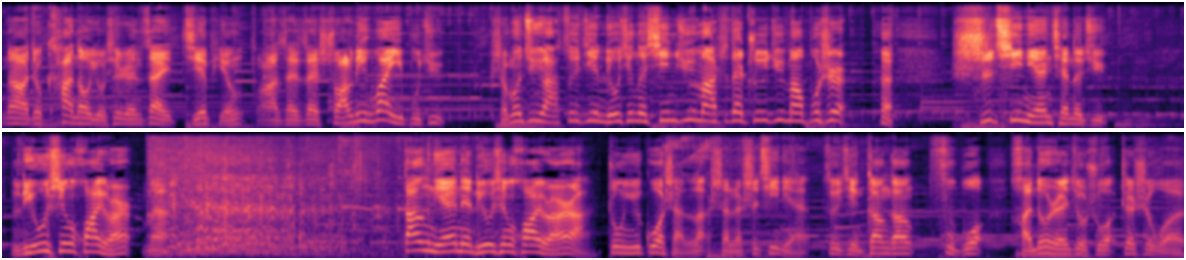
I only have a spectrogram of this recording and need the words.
那就看到有些人在截屏啊，在在刷另外一部剧，什么剧啊？最近流行的新剧吗？是在追剧吗？不是，哼，十七年前的剧。流星花园，那当年的流星花园啊，终于过审了，审了十七年，最近刚刚复播，很多人就说这是我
